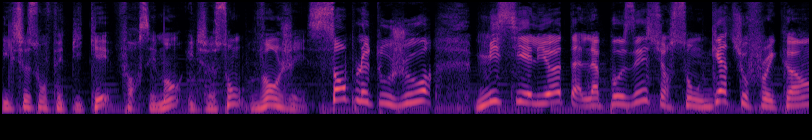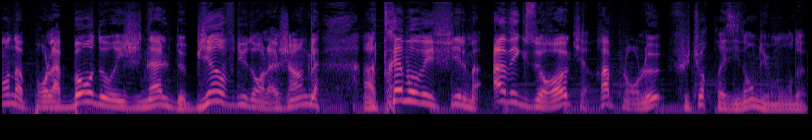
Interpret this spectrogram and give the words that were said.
ils se sont fait piquer, forcément, ils se sont vengés. Sample toujours, Missy Elliott l'a posé sur son Get You Freak On pour la bande originale de Bienvenue dans la jungle, un très mauvais film avec The Rock, rappelons-le, futur président du monde.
